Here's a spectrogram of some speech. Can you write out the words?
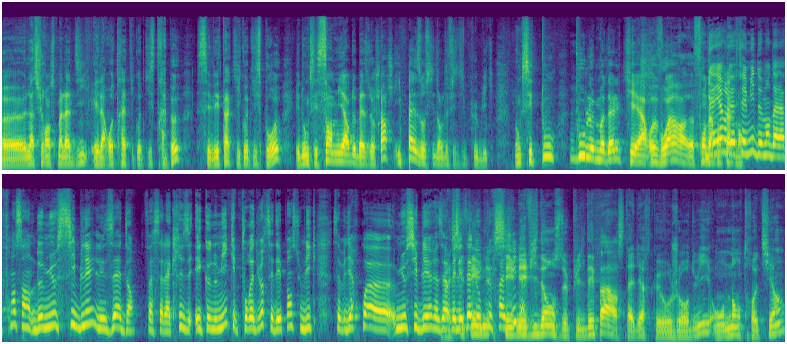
euh, l'assurance maladie et la retraite, ils cotisent très peu. C'est l'État qui cotise pour eux. Et donc ces 100 milliards de baisse de charges, ils pèsent aussi dans le déficit public. Donc c'est tout, tout le modèle qui est à revoir euh, fondamentalement. D'ailleurs, le FMI demande à la France hein, de mieux cibler les aides. Hein. face à la crise économique pour réduire ses dépenses publiques. Ça veut dire quoi euh, Mieux cibler, réserver bah, les aides aux plus fragiles C'est une évidence depuis le départ. C'est-à-dire qu'aujourd'hui, on entretient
